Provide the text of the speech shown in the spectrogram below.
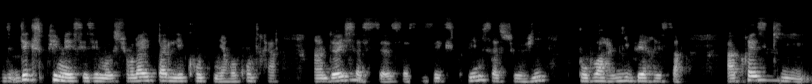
d'exprimer ces émotions-là et pas de les contenir, au contraire. Un deuil, ça, s'exprime, ça se vit, pour pouvoir libérer ça. Après, ce qui,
